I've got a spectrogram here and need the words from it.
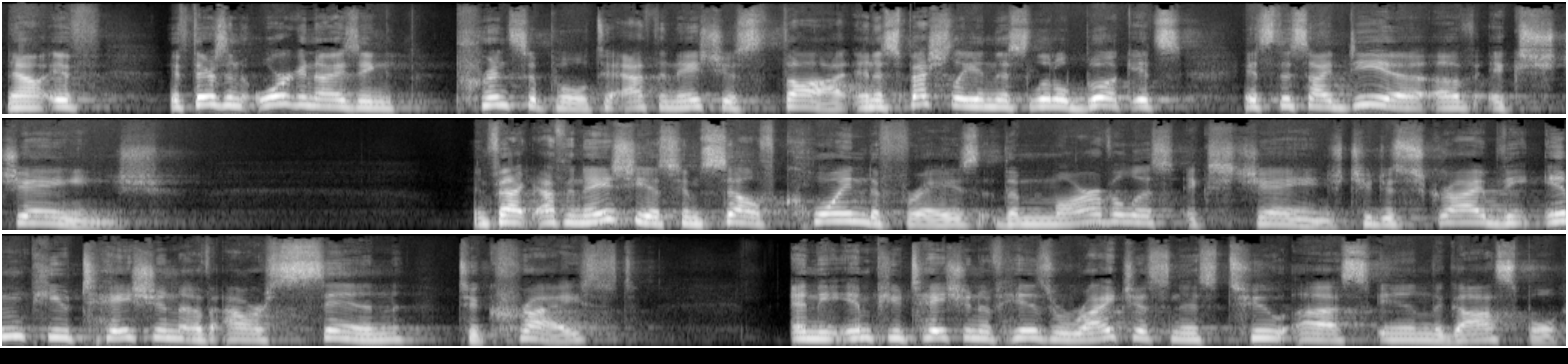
Now, if, if there's an organizing principle to Athanasius' thought, and especially in this little book, it's, it's this idea of exchange. In fact, Athanasius himself coined the phrase the marvelous exchange to describe the imputation of our sin to Christ and the imputation of his righteousness to us in the gospel.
